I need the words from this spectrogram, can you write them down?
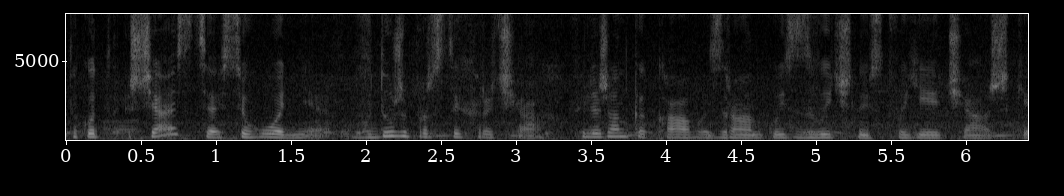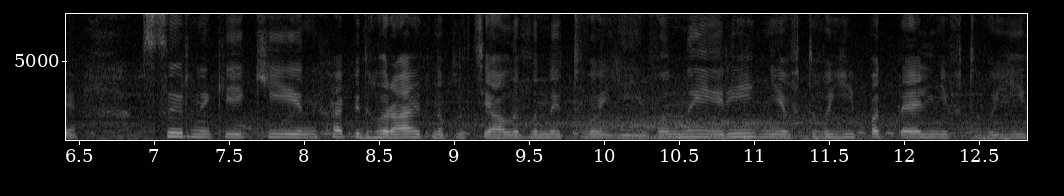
Так от щастя сьогодні в дуже простих речах: філіжанка кави зранку із звичної з твоєї чашки, сирники, які нехай підгорають на плиті, але вони твої, вони рідні в твоїй пательні, в твоїй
